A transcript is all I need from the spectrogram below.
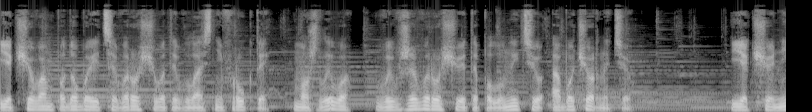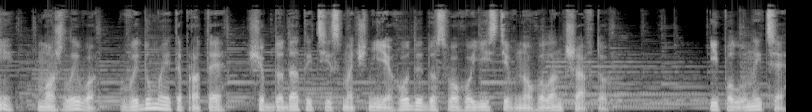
Якщо вам подобається вирощувати власні фрукти, можливо, ви вже вирощуєте полуницю або чорницю. Якщо ні, можливо, ви думаєте про те, щоб додати ці смачні ягоди до свого їстівного ландшафту. І полуниця,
